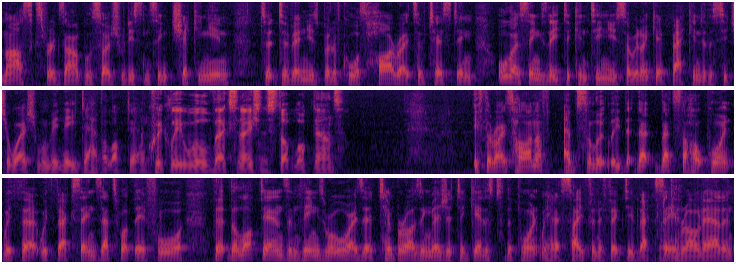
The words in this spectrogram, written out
Masks, for example, social distancing, checking in to, to venues, but of course, high rates of testing. All those things need to continue so we don't get back into the situation when we need to have a lockdown. Quickly, will vaccinations stop lockdowns? If the rate's high enough, absolutely. That, that, that's the whole point with uh, with vaccines. That's what they're for. The, the lockdowns and things were always a temporising measure to get us to the point we had a safe and effective vaccine Okay. rolled out, and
